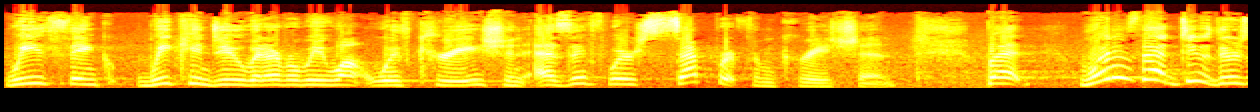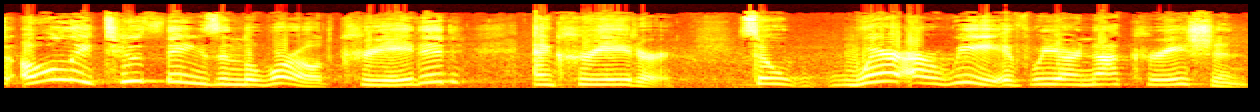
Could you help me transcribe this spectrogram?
we think we can do whatever we want with creation as if we're separate from creation. But what does that do? There's only two things in the world created and creator. So, where are we if we are not creation?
